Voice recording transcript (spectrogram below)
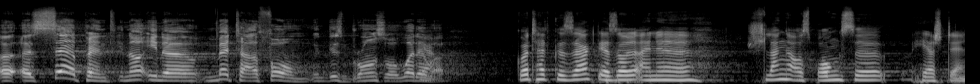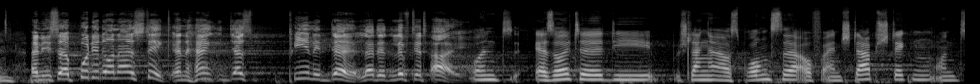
a, a serpent, you know, in a metal form, in this bronze or whatever. Ja. Gott hat gesagt, er soll eine Schlange aus Bronze herstellen. And he said, put it on a stick and hang, just pin it there, let it lift it high. Und er sollte die Schlange aus Bronze auf einen Stab stecken und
